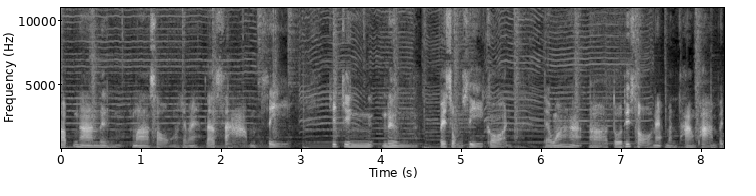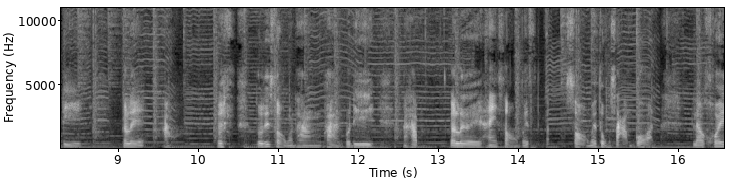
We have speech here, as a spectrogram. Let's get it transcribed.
รับงานหนึ่งมาสองใช่ไหมแล้วสามสี่ที่จริงหนึ่งไปส่งสี่ก่อน แต่ว่าอ่าตัวที่สองเนี่ยมันทางผ่านพอดี ก็เลยอ้าวตัวที่สองมันทางผ่านพอดีนะครับ ก็เลยให้สองไปสองไปส่งสามก่อน แล้วค่อย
